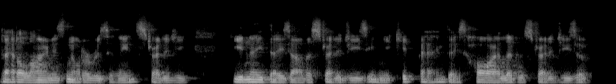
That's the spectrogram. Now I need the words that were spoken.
that alone is not a resilience strategy. You need these other strategies in your kit bag, these higher level strategies of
